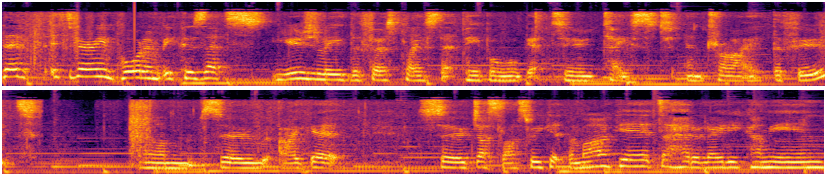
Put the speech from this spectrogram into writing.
it's very important because that's usually the first place that people will get to taste and try the foods. Um, so I get so just last week at the market, I had a lady come in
